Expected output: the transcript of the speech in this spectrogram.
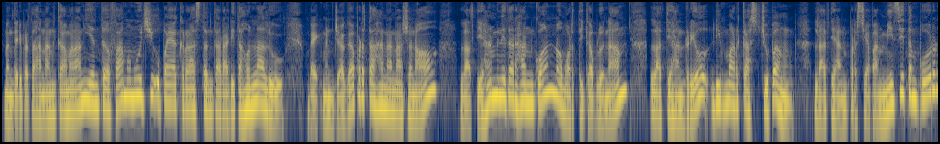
Menteri Pertahanan Keamanan Yentefa memuji upaya keras tentara di tahun lalu, baik menjaga pertahanan nasional, latihan militer Hankuan nomor 36, latihan real di markas Cupeng, latihan persiapan misi tempur,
